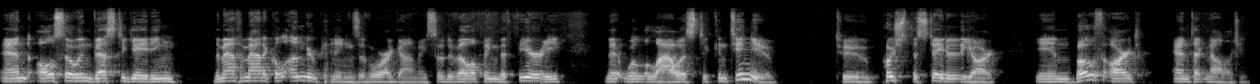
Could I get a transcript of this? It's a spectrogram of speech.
and also investigating the mathematical underpinnings of origami. So developing the theory that will allow us to continue to push the state of the art in both art and technology.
